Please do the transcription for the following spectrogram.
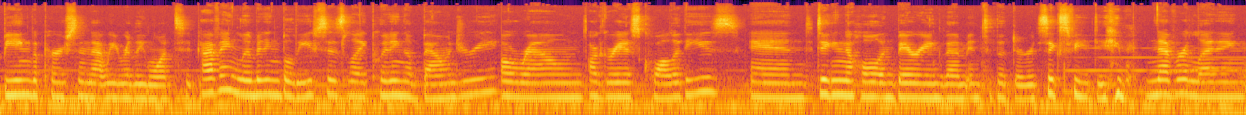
being the person that we really want to be. Having limiting beliefs is like putting a boundary around our greatest qualities and digging a hole and burying them into the dirt six feet deep. never letting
